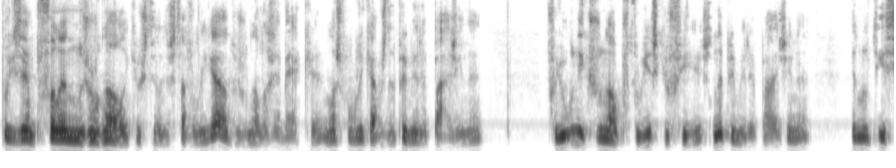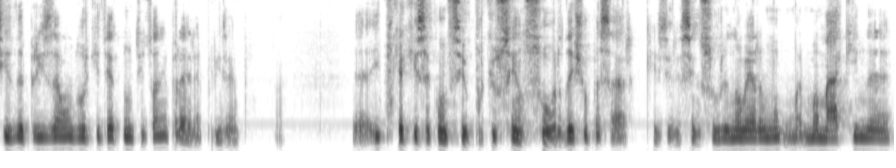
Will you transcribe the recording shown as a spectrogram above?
Por exemplo, falando no jornal a que o Estado estava ligado, o jornal Rebeca, nós publicámos na primeira página, foi o único jornal português que o fez, na primeira página, a notícia da prisão do arquiteto Nuno Tony Pereira, por exemplo. Eh, e porquê é que isso aconteceu? Porque o sensor deixou passar. Quer dizer, a censura não era uma, uma máquina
